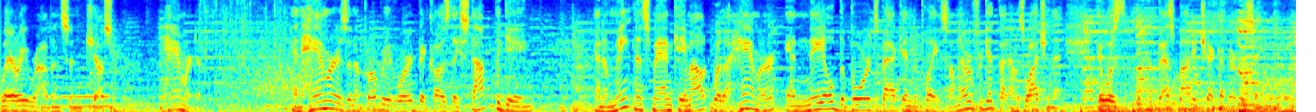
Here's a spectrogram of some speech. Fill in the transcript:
Larry Robinson just hammered him. And hammer is an appropriate word because they stopped the game, and a maintenance man came out with a hammer and nailed the boards back into place. I'll never forget that. I was watching that. It was the best body check I've ever seen.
